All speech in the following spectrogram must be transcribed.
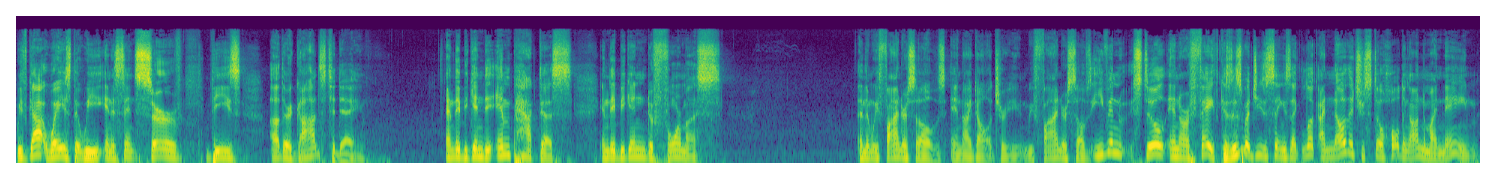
we've got ways that we, in a sense, serve these other gods today, and they begin to impact us and they begin to form us and then we find ourselves in idolatry and we find ourselves even still in our faith because this is what jesus is saying he's like look i know that you're still holding on to my name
